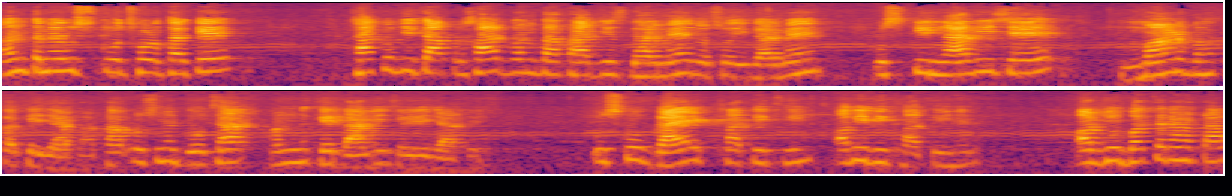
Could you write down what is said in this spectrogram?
अंत में उसको छोड़ करके ठाकुर जी का प्रसाद बनता था जिस घर में, रसोई घर में, उसकी नाली से माण बह करके जाता था। उसमें दो चार अन्न के दाने चले जाते। उसको गाय खाती थी, अभी भी खाती हैं। और जो बच रहा था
